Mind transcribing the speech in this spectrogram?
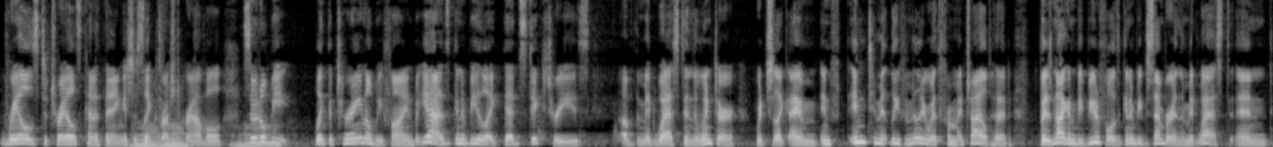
rails to trails kind of thing. It's just like crushed Uh, gravel. So it'll be like the terrain will be fine, but yeah, it's going to be like dead stick trees of the Midwest in the winter, which like I am in- intimately familiar with from my childhood. But it's not going to be beautiful. It's going to be December in the Midwest and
